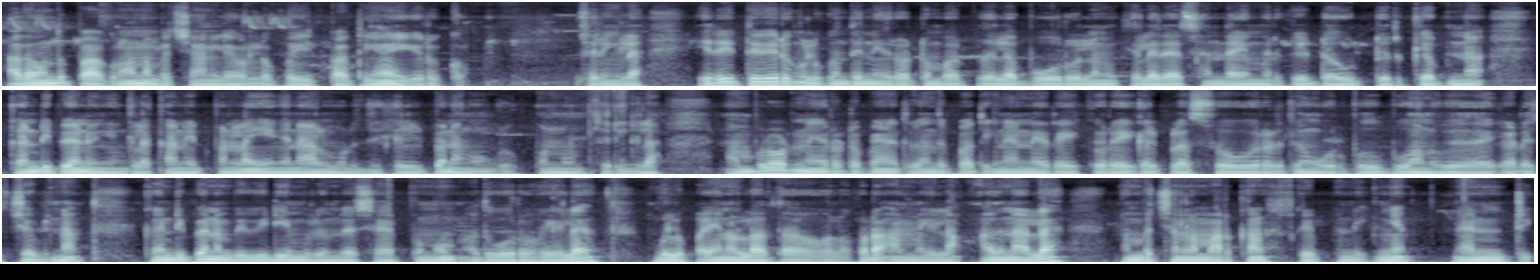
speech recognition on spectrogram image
அதை வந்து பார்க்கணும். நம்ம சேனலில் உள்ள போய் பார்த்திங்கன்னா இருக்கும். சரிங்களா? இதை தவிர உங்களுக்கு வந்து நீரோட்டம் பார்ப்பதில் போர்வெல் நமக்கு ஏதாவது சந்தேகம் இருக்குது டவுட் இருக்குது அப்படின்னா கண்டிப்பாக நீங்கள் எங்களை கனெக்ட் பண்ணலாம். எங்களால் முடிஞ்ச ஹெல்ப்பை நாங்கள் உங்களுக்கு பண்ணுவோம் சரிங்களா? நம்மளோட நீரோட்ட பயணத்தில் வந்து பார்த்திங்கன்னா நிறைய குறைகள் ப்ளஸ் ஒவ்வொரு இடத்துலையும் ஒரு புது புது அனுபவம் கிடச்சி அப்படின்னா கண்டிப்பாக நம்ம வீடியோ மூலியம் தான் ஷேர் பண்ணுவோம். அது ஒரு வகையில் உங்களுக்கு பயனுள்ள தகவலை கூட அமையலாம். அதனால் நம்ம சேனலை மறக்காமல் சப்ஸ்கிரைப் பண்ணிக்கோங்க. நன்றி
